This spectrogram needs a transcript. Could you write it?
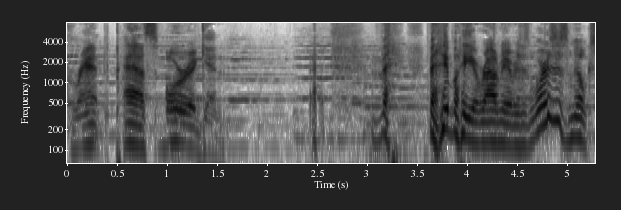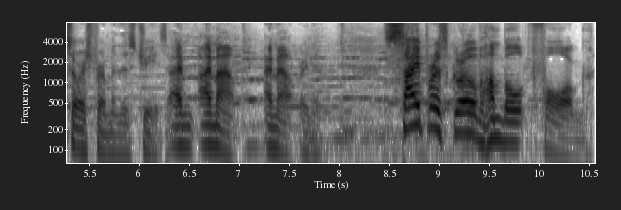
Grant Pass, Oregon. if anybody around me ever says, Where's this milk sourced from in this cheese? I'm, I'm out. I'm out right now. Cypress Grove Humboldt Fog.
